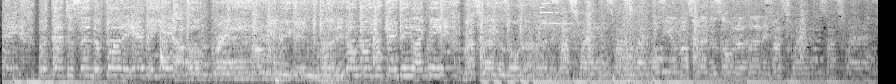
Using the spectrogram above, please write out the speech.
But that just funny. Every year I upgrade. I'm really getting money. No, no, you can't be like me. My swagger's on a. My swag, my swag. Oh yeah, my swagger's on a. My swag, my swag.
